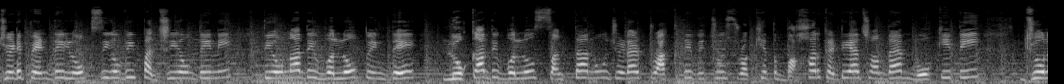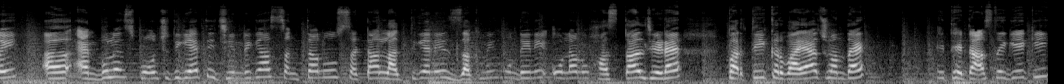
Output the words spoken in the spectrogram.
ਜਿਹੜੇ ਪਿੰਡ ਦੇ ਲੋਕ ਸੀ ਉਹ ਵੀ ਭੱਜੇ ਆਉਂਦੇ ਨੇ ਤੇ ਉਹਨਾਂ ਦੇ ਵੱਲੋਂ ਪਿੰਡ ਦੇ ਲੋਕਾਂ ਦੇ ਵੱਲੋਂ ਸੰਗਤਾਂ ਨੂੰ ਜਿਹੜਾ ਟਰੱਕ ਦੇ ਵਿੱਚੋਂ ਸੁਰੱਖਿਅਤ ਬਾਹਰ ਕੱਢਿਆ ਜਾਂਦਾ ਹੈ। ਮੌਕੇ ਤੇ ਜੋ ਨੇ ਅ, ਐਂਬੂਲੈਂਸ ਪਹੁੰਚਦੀ ਹੈ ਤੇ ਜਿੰਨੀਆਂ ਸੰਗਤਾਂ ਨੂੰ ਸੱਟਾਂ ਲੱਗਦੀਆਂ ਨੇ ਜ਼ਖਮੀ ਹੁੰਦੇ ਨੇ ਉਹਨਾਂ ਨੂੰ ਹਸਪਤਾਲ ਜਿਹੜਾ ਭਰਤੀ ਕਰਵਾਇਆ ਜਾਂਦਾ ਹੈ। ਇੱਥੇ ਦੱਸ ਦਈਏ ਕਿ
